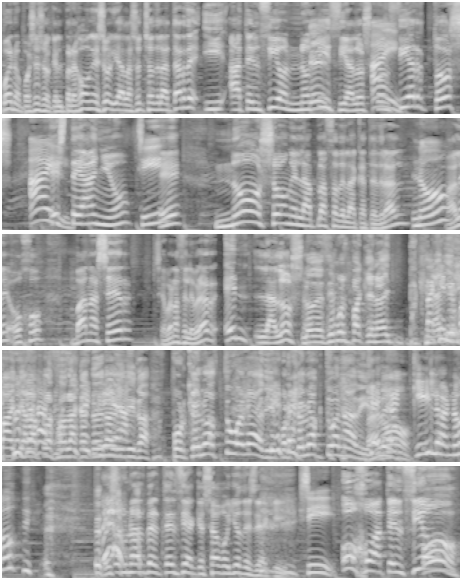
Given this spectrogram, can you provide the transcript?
Bueno, pues eso, que el pregón es hoy a las 8 de la tarde. Y atención, noticia, los Ay. conciertos Ay. este año Sí. ¿eh? no son en la Plaza de la Catedral. No. ¿Vale? Ojo, van a ser, se van a celebrar en La Losa. Lo decimos para que, na- pa' que Pa' que nadie no- vaya a la plaza de la catedral y diga, ¿por qué no actúa nadie? ¿Por qué no actúa nadie? Qué No. tranquilo, ¿no? Es una advertencia que os hago yo desde aquí. Sí. ¡Ojo, atención! ¡Oh!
